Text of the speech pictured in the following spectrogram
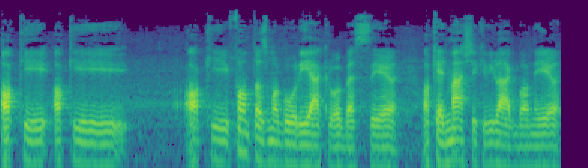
aki, aki, aki fantazmagóriákról beszél, aki egy másik világban él,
